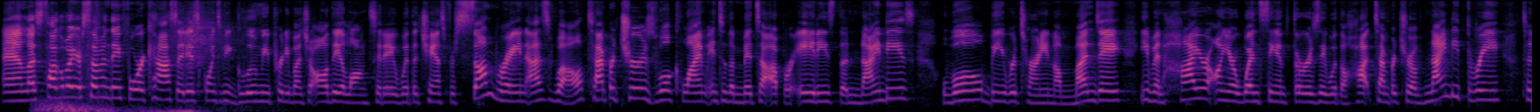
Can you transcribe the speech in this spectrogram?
And let's talk about your seven day forecast. It is going to be gloomy pretty much all day long today with a chance for some rain as well. Temperatures will climb into the mid to upper 80s. The 90s will be returning on Monday, even higher on your Wednesday and Thursday with a hot temperature of 93 to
